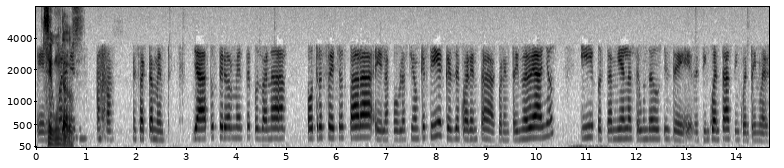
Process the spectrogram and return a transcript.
Eh, segunda dosis. Ajá, exactamente. Ya posteriormente, pues van a otras fechas para eh, la población que sigue, que es de 40 a 49 años, y pues también la segunda dosis de, de 50 a 59.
